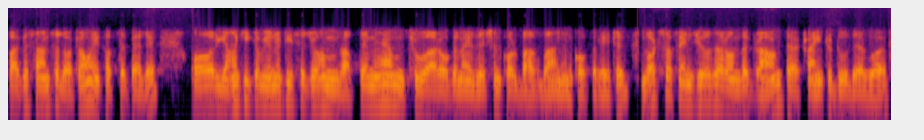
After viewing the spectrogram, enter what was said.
پاکستان سے لوٹا ہوں ایک ہفتے پہلے اور یہاں کی کمیونٹی سے جو ہم رابطے میں ہیں، ہم تھرو or organization called Baghban incorporated lots of N G Os are on the ground trying to do their work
